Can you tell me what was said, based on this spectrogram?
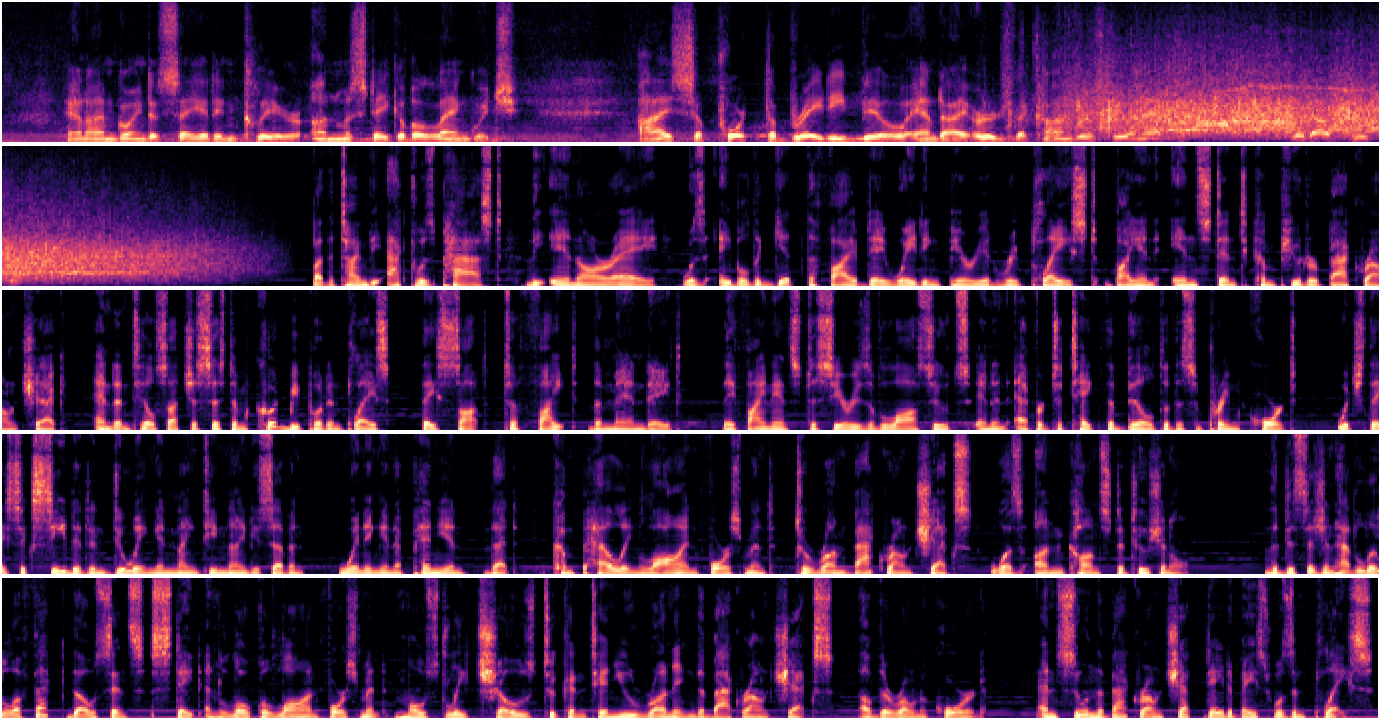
and I'm going to say it in clear, unmistakable language. I support the Brady bill and I urge the Congress to enact it without future. By the time the act was passed, the NRA was able to get the five day waiting period replaced by an instant computer background check, and until such a system could be put in place, they sought to fight the mandate. They financed a series of lawsuits in an effort to take the bill to the Supreme Court, which they succeeded in doing in 1997, winning an opinion that compelling law enforcement to run background checks was unconstitutional. The decision had little effect, though, since state and local law enforcement mostly chose to continue running the background checks of their own accord, and soon the background check database was in place.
